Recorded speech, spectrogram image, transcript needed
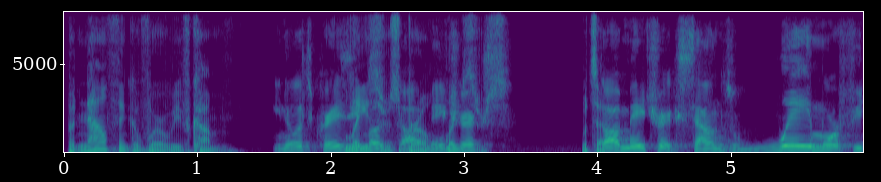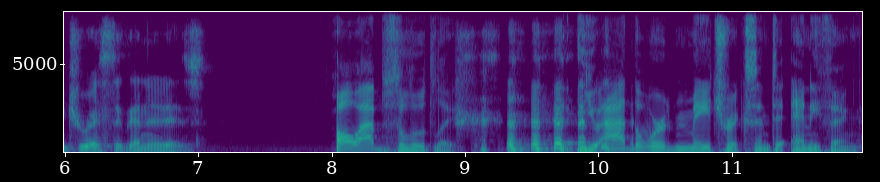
But now think of where we've come. You know what's crazy Lasers, about bro. dot matrix? Lasers. What's that? Dot matrix sounds way more futuristic than it is. Oh, absolutely. you add the word matrix into anything.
